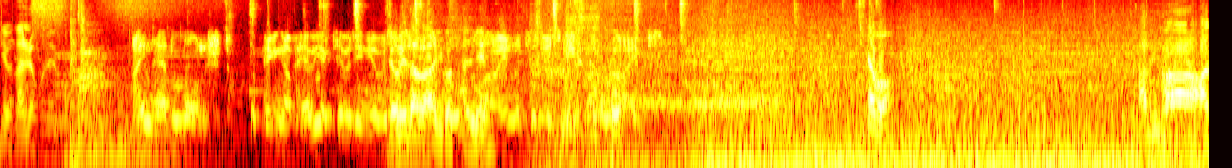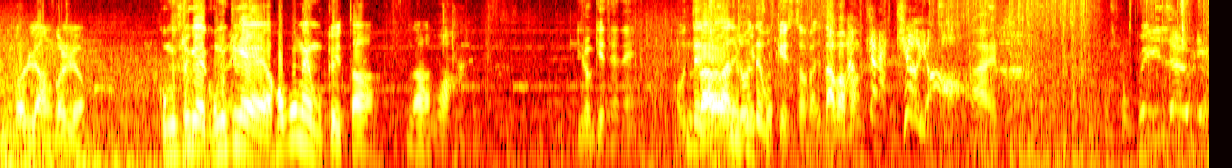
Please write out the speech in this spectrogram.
이거 날려보내고. Einhand launched. Picking up heavy activity in your 여기다가. 이거 달림? Line until the escape pod arrives. 해봐. 가는 거? 아, 안 걸려, 안 걸려. 공중에, 공중에 허공에 묶여있다. 나. 우와. 이런 게 되네. 어, 근데 날아다니고 안 좋은 데 있어. 묶여 있어. 나 봐봐. I'm gonna kill you all. 아이, Reloading.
